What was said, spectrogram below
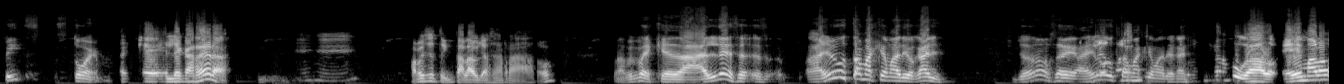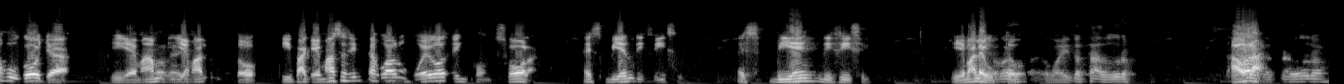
Speedstorm. Eh, el de carrera. A ver si estoy instalado ya hace rato. Papi, pues que darle. A mí me gusta más que Mario Kart. Yo no sé, a mí me gusta más que Mario Kart. No he jugado. Emma lo jugó ya. Y Emma, y Emma le gustó. Y para que más se sienta jugar un juego en consola, es bien difícil. Es bien difícil. Y Emma le gustó. El jueguito está duro. Ahora, Está duro.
